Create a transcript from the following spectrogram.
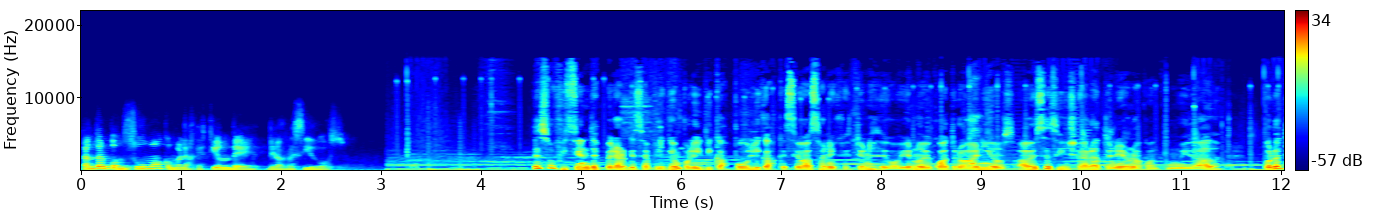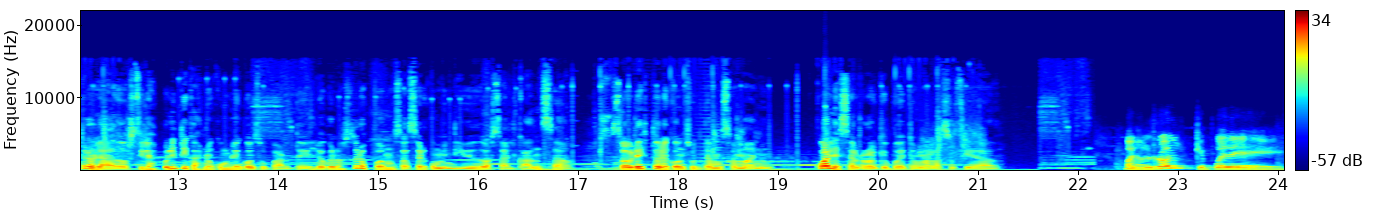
tanto el consumo como la gestión de los residuos. ¿Es suficiente esperar que se apliquen políticas públicas que se basan en gestiones de gobierno de cuatro años, a veces sin llegar a tener una continuidad? Por otro lado, si las políticas no cumplen con su parte, ¿lo que nosotros podemos hacer como individuos alcanza? Sobre esto le consultamos a Manu. ¿Cuál es el rol que puede tomar la sociedad? Bueno, el rol que puede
